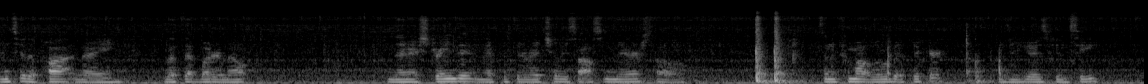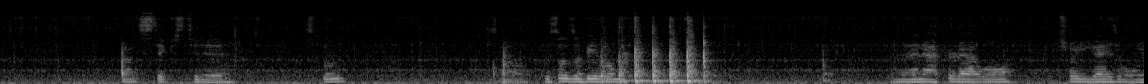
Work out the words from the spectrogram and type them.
into the pot and I let that butter melt. And then I strained it and I put the red chili sauce in there. So it's gonna come out a little bit thicker, as you guys can see. It sticks to the spoon. So this one's gonna be a little more and then after that, we'll show you guys when we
